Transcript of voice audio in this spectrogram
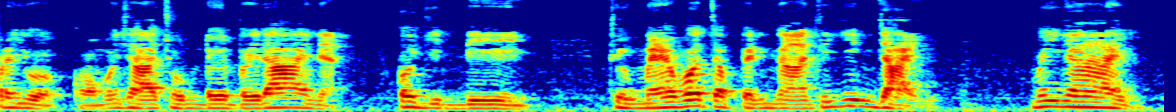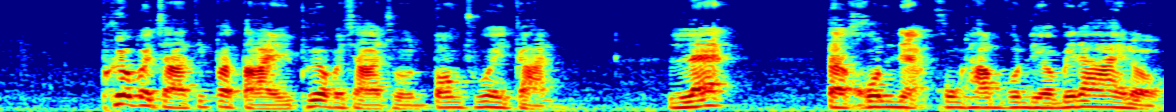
ประโยชน์ของประชาชนเดินไปได้เนี่ยก็ยินดี ถึงแม้ว่าจะเป็นงานที่ยิ่งใหญ่ไม่ง่าย เพื่อประชาธิปไตยเพื่อประชาชนต้องช่วยกัน และแต่คนเนี่ยคงทำคนเดียวไม่ได้หรอก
